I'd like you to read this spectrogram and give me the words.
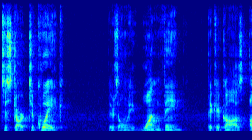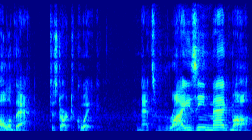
to start to quake? There's only one thing that could cause all of that to start to quake, and that's rising magma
